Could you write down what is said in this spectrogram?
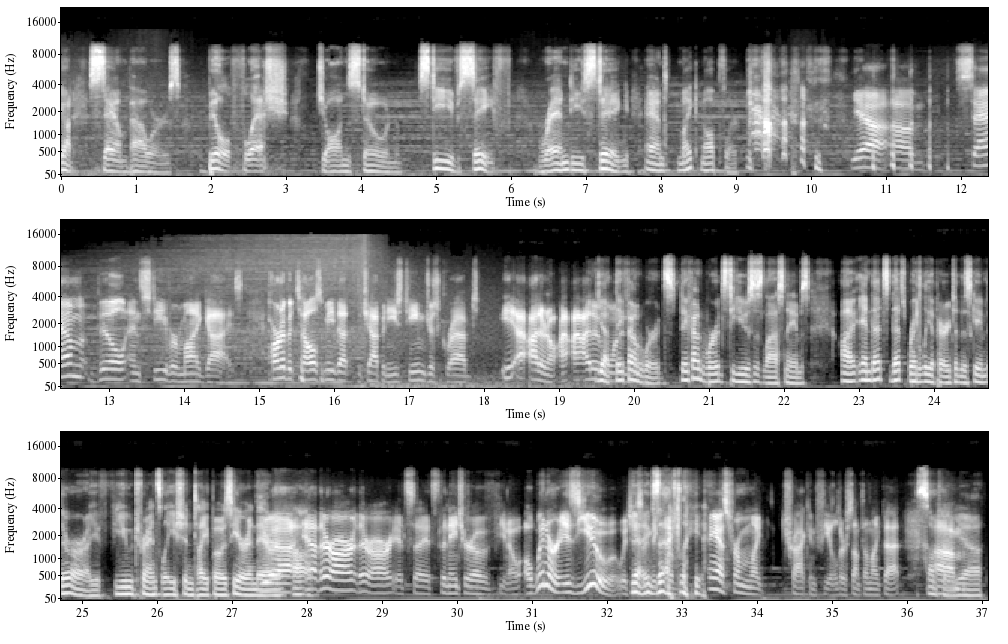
We got Sam Powers, Bill Flesh, John Stone, Steve Safe, Randy Sting, and Mike Knopfler. yeah, um, Sam, Bill, and Steve are my guys. Part of it tells me that the Japanese team just grabbed. I, don't know. I, I- don't. yeah they found know. words they found words to use as last names uh, and that's that's readily apparent in this game there are a few translation typos here and there Yeah, uh, yeah, there are, there are. It's uh, it's the nature of you know a winner is you, which yeah is I think, exactly I guess from like track and field or something like that. something um, yeah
